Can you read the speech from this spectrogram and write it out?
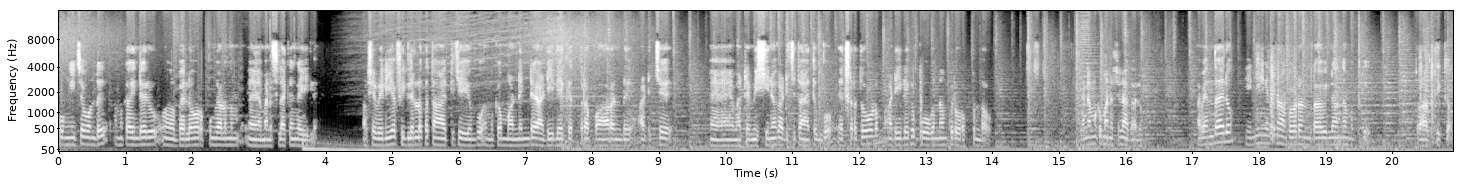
പൊങ്ങിച്ച കൊണ്ട് നമുക്ക് അതിന്റെ ഒരു ബലം ഉറപ്പും കാലൊന്നും മനസ്സിലാക്കാൻ കഴിയില്ല. പക്ഷെ വലിയ ഫില്ലറിലൊക്കെ താഴ്ത്തി ചെയ്യുമ്പോൾ നമുക്ക് മണ്ണിന്റെ അടിയിലേക്ക് എത്ര പാറുണ്ട് അടിച്ച് മറ്റേ മെഷീനൊക്കെ അടിച്ച് താഴ്ത്തുമ്പോൾ എത്രത്തോളം അടിയിലേക്ക് പോകുന്ന നമുക്കൊരു ഉറപ്പുണ്ടാവും. അങ്ങനെ നമുക്ക് മനസ്സിലാക്കാമല്ലോ അപ്പോൾ എന്തായാലും ഇനി ഇങ്ങനത്തെ അപകടം ഉണ്ടാവില്ല എന്ന് നമുക്ക് പ്രാർത്ഥിക്കാം.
